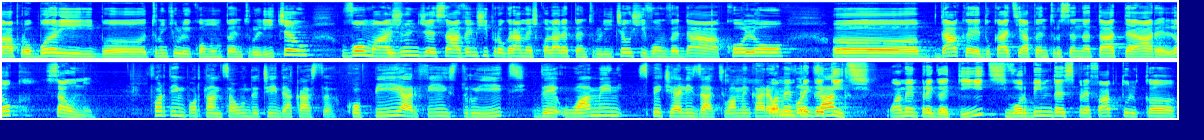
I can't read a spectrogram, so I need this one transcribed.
aprobării uh, trunchiului comun pentru liceu vom ajunge să avem și programe școlare pentru liceu și vom vedea acolo uh, dacă educația pentru sănătate are loc sau nu. Foarte important să aud de cei de acasă. Copiii ar fi instruiți de oameni specializați, oameni care oameni au învățat... pregătiți. Oameni pregătiți. Vorbim despre faptul că...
